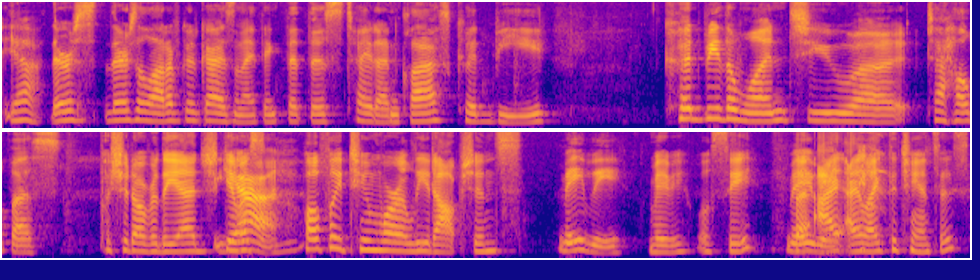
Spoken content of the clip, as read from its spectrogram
Yeah, there's there's a lot of good guys, and I think that this tight end class could be could be the one to uh, to help us. Push it over the edge. Give Yeah. us hopefully two more elite options. Maybe. Maybe we'll see. Maybe. But I, I like the chances.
